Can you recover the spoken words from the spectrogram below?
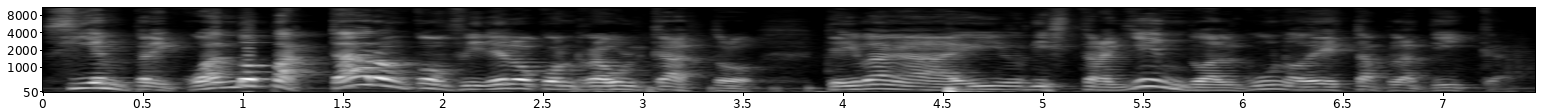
siempre y cuando pactaron con Fidel o con Raúl Castro, que iban a ir distrayendo alguno de esta platica.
